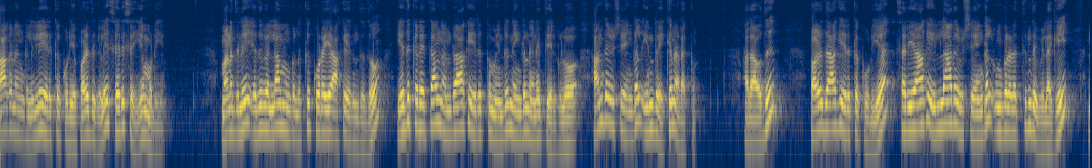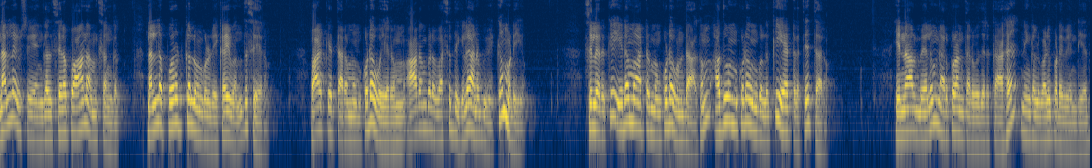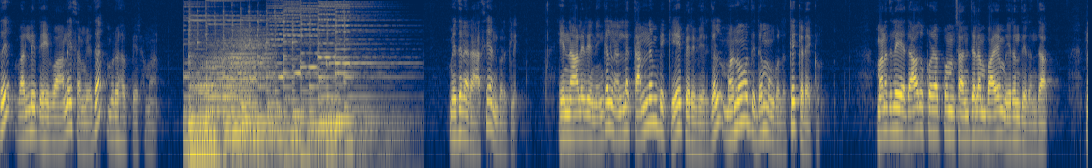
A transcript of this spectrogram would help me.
வாகனங்களிலே இருக்கக்கூடிய பழுதுகளை சரி செய்ய முடியும். மனதிலே எதுவெல்லாம் உங்களுக்கு குறையாக இருந்ததோ எது கிடைத்தால் நன்றாக இருக்கும் என்று நீங்கள் நினைத்தீர்களோ அந்த விஷயங்கள் இன்றைக்கு நடக்கும். அதாவது பழுதாக இருக்கக்கூடிய சரியாக இல்லாத விஷயங்கள் உங்களிடத்திலிருந்து விலகி நல்ல விஷயங்கள் சிறப்பான அம்சங்கள் நல்ல பொருட்கள் உங்களுடைய கை வந்து சேரும். வாழ்க்கை தரமும் கூட உயரும் ஆடம்பர வசதிகளை அனுபவிக்க முடியும். சிலருக்கு இடமாற்றமும் கூட உண்டாகும் அதுவும் கூட உங்களுக்கு ஏற்றத்தை தரும். இந்நாள் மேலும் நற்பலன் தருவதற்காக நீங்கள் வழிபட வேண்டியது வள்ளி தெய்வானை சமேத முருகப்பெருமான். மிதனராசி அன்பர்களே இந்நாளிலே நீங்கள் நல்ல தன்னம்பிக்கையை பெறுவீர்கள். மனோதிடம் உங்களுக்கு கிடைக்கும். மனதிலே ஏதாவது குழப்பம் சஞ்சலம் பயம் இருந்திருந்தால்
